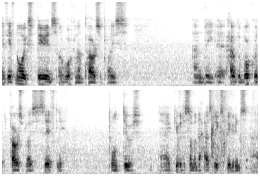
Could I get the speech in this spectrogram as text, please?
if you have no experience of working on power supplies and the, uh, how to work with power supplies safely, don't do it. Uh, give it to someone that has the experience uh,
